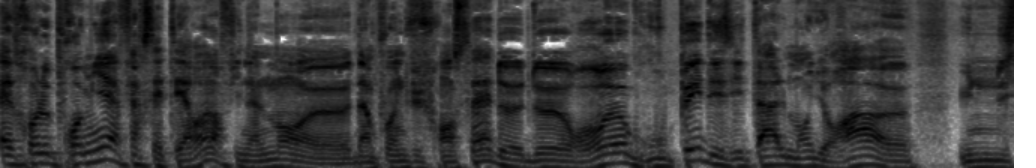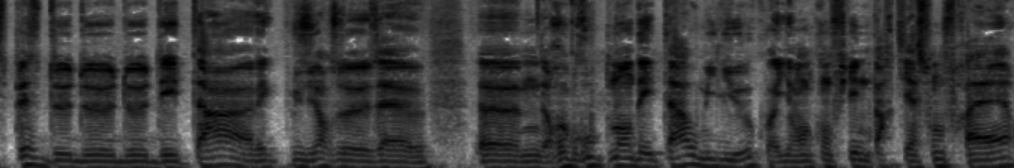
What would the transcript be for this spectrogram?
être le premier à faire cette erreur, finalement, euh, d'un point de vue français, de, de, regrouper des États allemands. Il y aura une espèce de d'État avec plusieurs regroupements d'États au milieu, quoi. Ont confié une partie à son frère.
